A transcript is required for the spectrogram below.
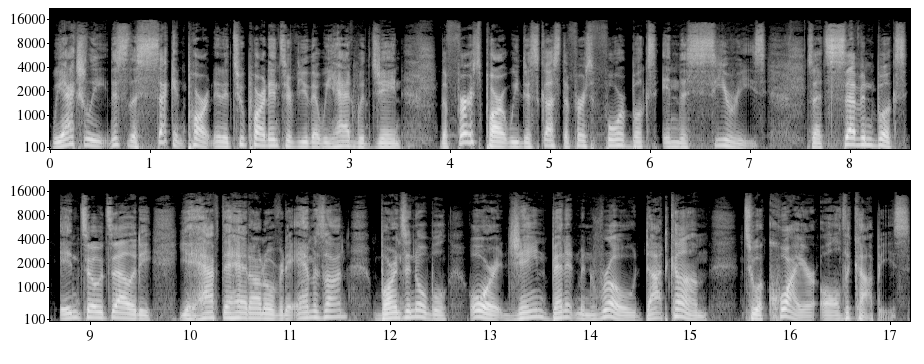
we actually, this is the second part in a two part interview that we had with Jane. The first part, we discussed the first four books in the series. So, that's seven books in totality. You have to head on over to Amazon, Barnes and Noble, or janebennettmunro.com to acquire all the copies.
